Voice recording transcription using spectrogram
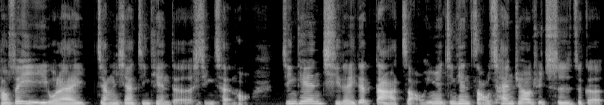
好，所以我来讲一下今天的行程哈、哦。今天起了一个大早，因为今天早餐就要去吃这个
